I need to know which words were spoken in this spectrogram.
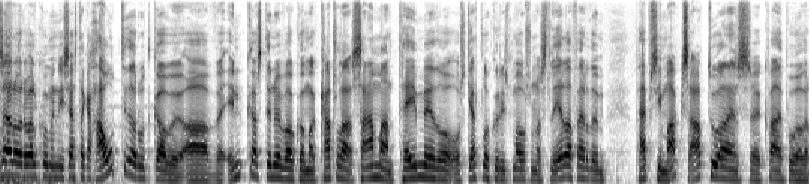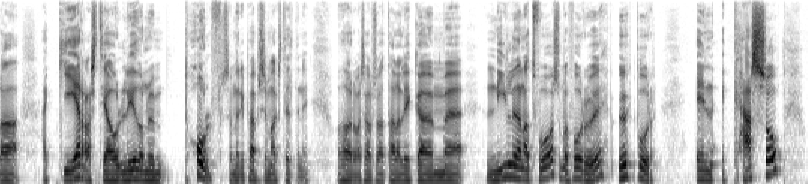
Komið sæl og verið velkomin í sérstakka hátíðarútgáfu af innkastinu. Við ákveðum að kalla saman teimið og, og skell okkur í smá svona sleðaferðum Pepsi Max. Aðtúaðins hvað er búið að vera að gerast hjá liðunum 12 sem er í Pepsi Max tildinni og þá erum við sjálfsög að tala líka um uh, nýliðana 2 sem að fóru upp, upp úr Inkasso.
